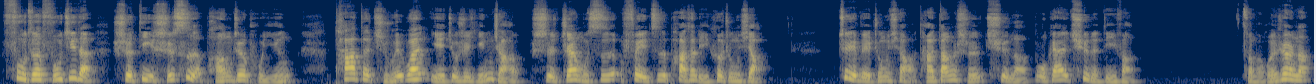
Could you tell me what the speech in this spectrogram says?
负责伏击的是第十四庞遮普营，他的指挥官也就是营长是詹姆斯·费兹帕特里克中校。这位中校他当时去了不该去的地方，怎么回事呢？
